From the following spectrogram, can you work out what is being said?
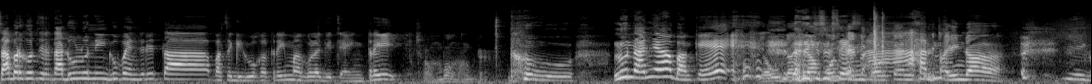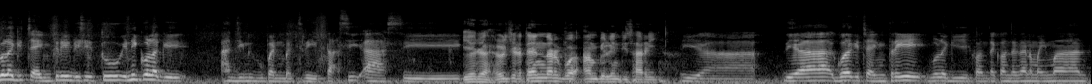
Sabar gue cerita dulu nih, gue pengen cerita Pas lagi gue keterima, gue lagi cengtri Sombong, mager. Tuh, Lu nanya bangke Ya udah Dari ya, konten konten ceritain dah. Iya, gue lagi cengtri di situ. Ini gue lagi anjing nih gue pengen baca cerita sih asik. Iya dah, lu ceritain ntar gua ambil intisari. Iya, dia gue lagi cengtri, gue lagi kontek-kontekan sama Iman.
